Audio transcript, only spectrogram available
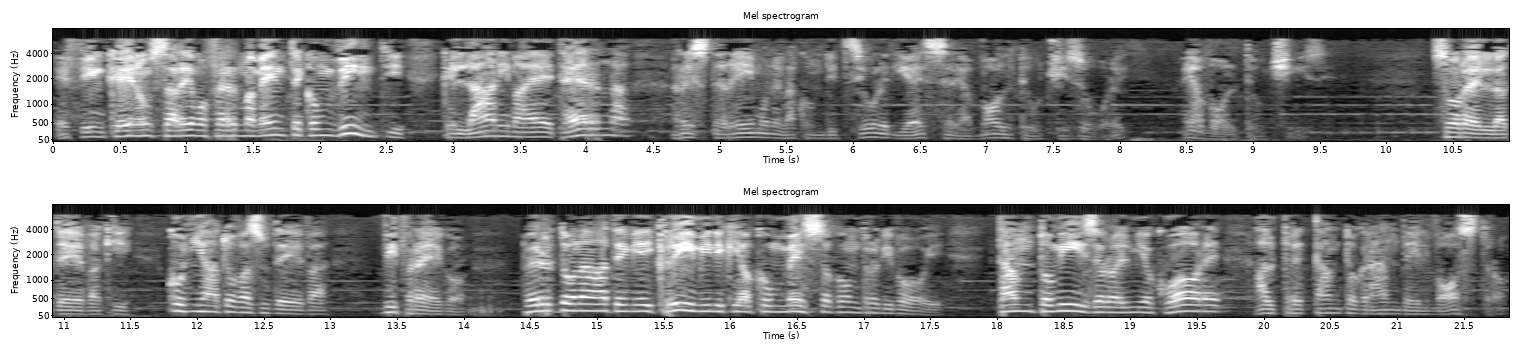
E finché non saremo fermamente convinti che l'anima è eterna, resteremo nella condizione di essere a volte uccisori e a volte uccisi. Sorella Devaki, cognato Vasudeva, vi prego, perdonate i miei crimini che ho commesso contro di voi. Tanto misero è il mio cuore, altrettanto grande è il vostro,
